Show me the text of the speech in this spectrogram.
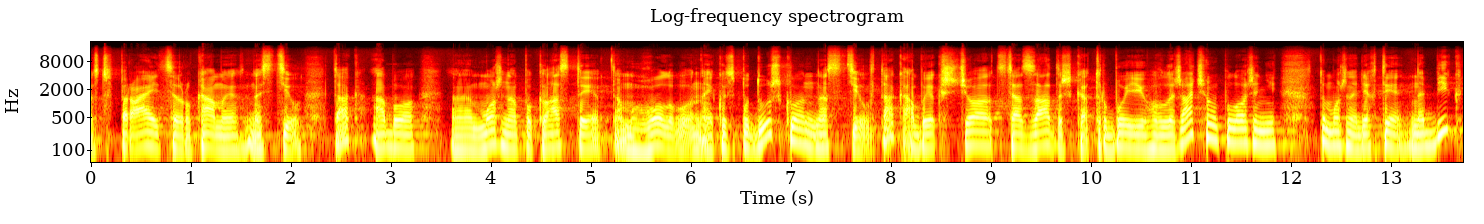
впирається руками на стіл, так, або е, можна покласти там голову на якусь подушку на стіл, так, або якщо ця задишка турбує його в лежачому положенні, то можна лягти на бік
